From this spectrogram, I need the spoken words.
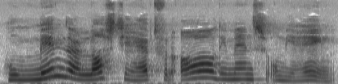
hoe minder last je hebt van al die mensen om je heen.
